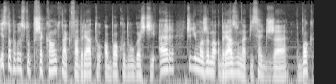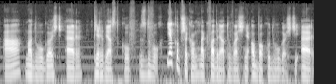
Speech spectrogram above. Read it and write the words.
Jest to po prostu przekątna kwadratu o boku długości r, czyli możemy od razu napisać, że bok A ma długość r pierwiastków z dwóch, jako przekątna kwadratu właśnie o boku długości r.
